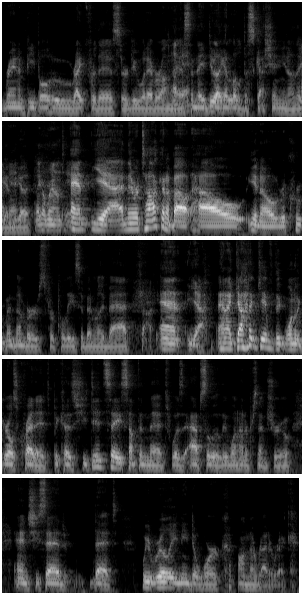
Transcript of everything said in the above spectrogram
random people who write for this or do whatever on this, Okay. and they do like a little discussion. You know, they get them Okay. together. Like a roundtable. And yeah, and they were talking about how you know recruitment numbers for police have been really bad. Shocking. And yeah, and I gotta give the, one of the girls credit because she did say something that was absolutely 100% true. And she said that we really need to work on the rhetoric.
